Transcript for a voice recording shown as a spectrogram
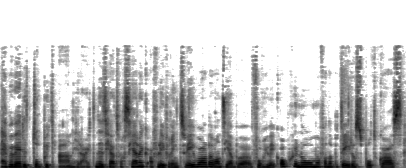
hebben wij dit topic aangeraakt. En dit gaat waarschijnlijk aflevering 2 worden, want die hebben we vorige week opgenomen van de Potatoes podcast.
